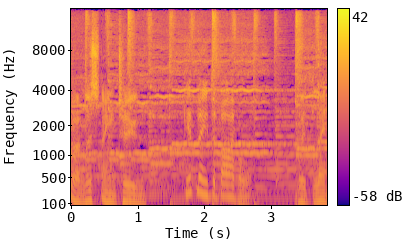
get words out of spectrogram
You are listening to Give Me the Bible with Len.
